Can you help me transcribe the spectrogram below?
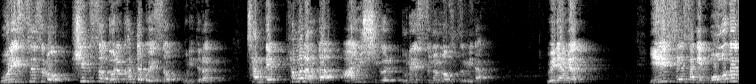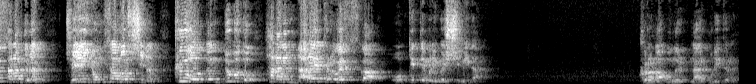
우리 스스로 힘써 노력한다고 해서 우리들은 참된 평안함과 안식을 누릴 수는 없습니다. 왜냐하면 이 세상의 모든 사람들은 죄 용서함 없이는 그 어떤 누구도 하나님 나라에 들어갈 수가 없기 때문인 것입니다. 그러나 오늘날 우리들은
